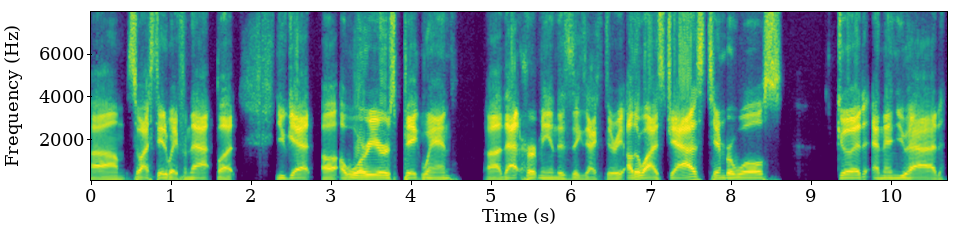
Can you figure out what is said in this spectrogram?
Um, so I stayed away from that. But you get a, a Warriors big win. Uh, that hurt me in the zigzag theory. Otherwise, Jazz, Timberwolves, good. And then you had,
